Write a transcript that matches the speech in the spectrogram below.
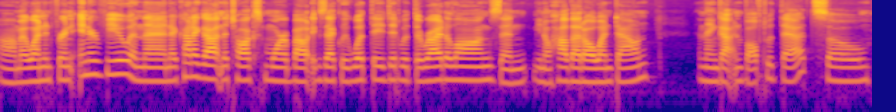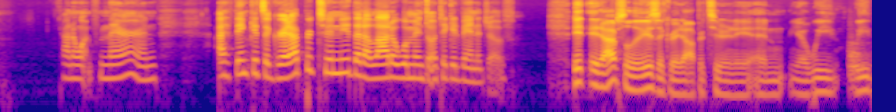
Um, I went in for an interview and then I kind of got into talks more about exactly what they did with the ride-alongs and you know how that all went down, and then got involved with that. So kind of went from there, and I think it's a great opportunity that a lot of women don't take advantage of. It, it absolutely is a great opportunity, and you know we we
